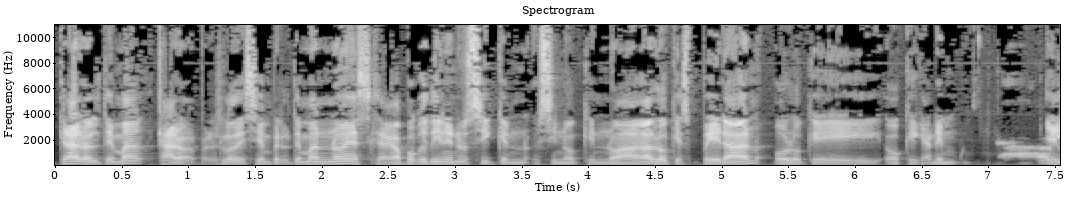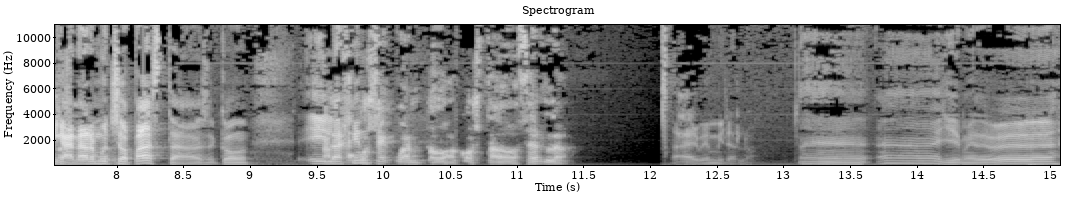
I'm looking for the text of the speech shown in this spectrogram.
Claro, el tema, claro, pero es lo de siempre. El tema no es que haga poco dinero, sí que no- sino que no haga lo que esperan o lo que, o que gane, el ganar mucho pasta. O sea, la gente, sé cuánto ha costado hacerla. A ver, voy a mirarlo. Eh, ah.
